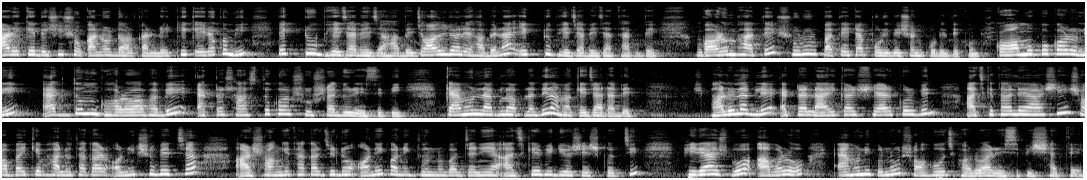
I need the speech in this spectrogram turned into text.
আর একে বেশি শোকানোর দরকার নেই। ঠিক এরকমই একটু ভেজা ভেজা হবে, জল জলে হবে না, একটু ভেজা ভেজা থাকবে। গরম ভাতে, শুরুর পাতে এটা পরিবেশন করে দেখুন। কম উপকরণে একদম ঘরোয়াভাবে একটা স্বাস্থ্যকর সুস্বাদু রেসিপি কেমন লাগল আপনাদের আমাকে জানাবেন। ভালো লাগলে একটা লাইক আর শেয়ার করবেন। আজকে তাহলে আসি। সবাইকে ভালো থাকার অনেক শুভেচ্ছা। আর সঙ্গে থাকার জন্য অনেক অনেক ধন্যবাদ জানিয়ে আজকের ভিডিও শেষ করছি। ফিরে আসব আবারও এমনই কোনো সহজ ঘরোয়া রেসিপির সাথে।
